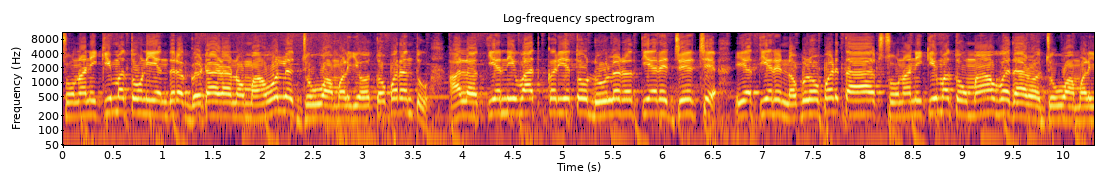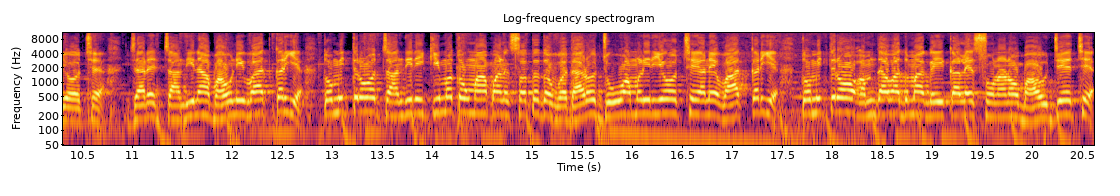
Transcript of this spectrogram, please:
સોનાની કિંમતોની અંદર ઘટાડાનો માહોલ જોવા મળ્યો હતો. પરંતુ હાલ અત્યારની વાત કરીએ તો ડોલર અત્યારે જે છે, એ અત્યારે નબળો પડતા સોનાની કિંમતોમાં વધારો જોવા મળ્યો છે. જ્યારે ચાંદીના ભાવની વાત કરીએ તો મિત્રો, ચાંદીની કિંમતોમાં પણ સતત વધારો જોવા મળી રહ્યો છે. અને વાત કરીએ તો મિત્રો, અમદાવાદમાં ગઈકાલે સોનાનો ભાવ જે છે,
